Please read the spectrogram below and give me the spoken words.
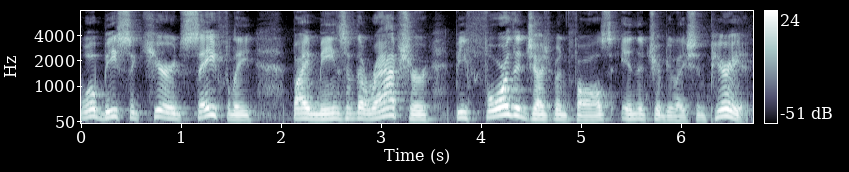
will be secured safely by means of the rapture before the judgment falls in the tribulation period.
